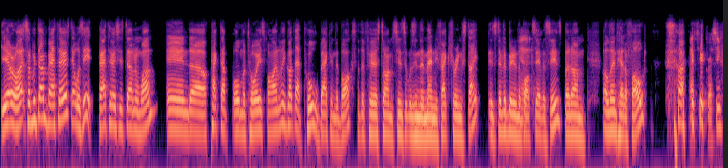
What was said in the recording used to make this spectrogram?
yeah, all right. So we've done Bathurst. That was it. Bathurst is done and won. And uh, I've packed up all my toys finally. Got that pool back in the box for the first time since it was in the manufacturing state. It's never been in the Yeah. box ever since. But um, I learned how to fold. So That's impressive.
